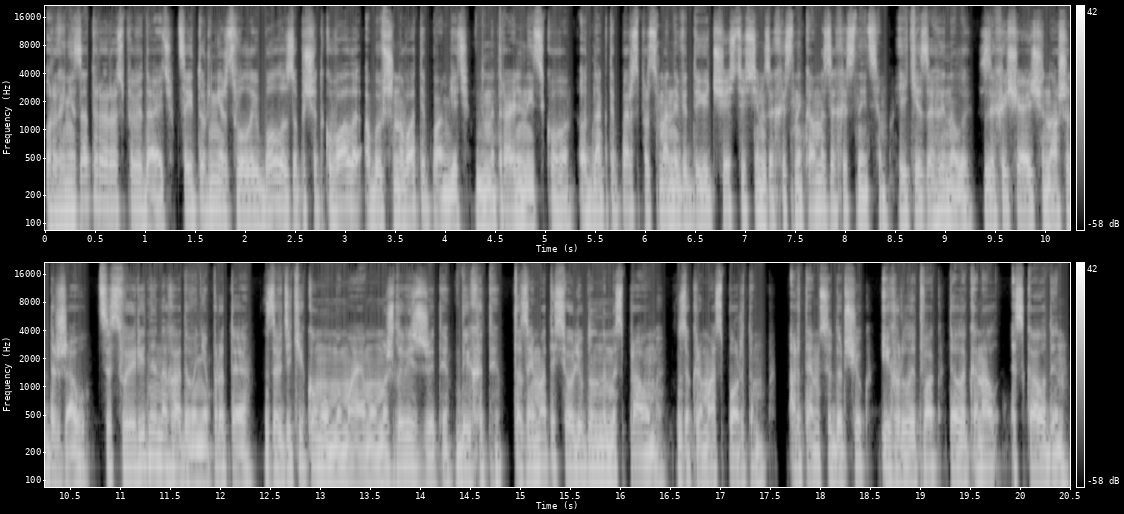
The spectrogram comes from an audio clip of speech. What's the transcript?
Організатори розповідають, цей турнір з волейболу започаткували, аби вшанувати пам'ять Дмитра Ільницького. Однак тепер спортсмени віддають честь усім захисникам і захисницям, які загинули, захищаючи нашу державу. Це своєрідне нагадування про те, завдяки кому ми маємо можливість жити, дихати та займатися улюбленими справами, зокрема спортом. Артем Сидорчук, Ігор Литвак, телеканал СК 1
